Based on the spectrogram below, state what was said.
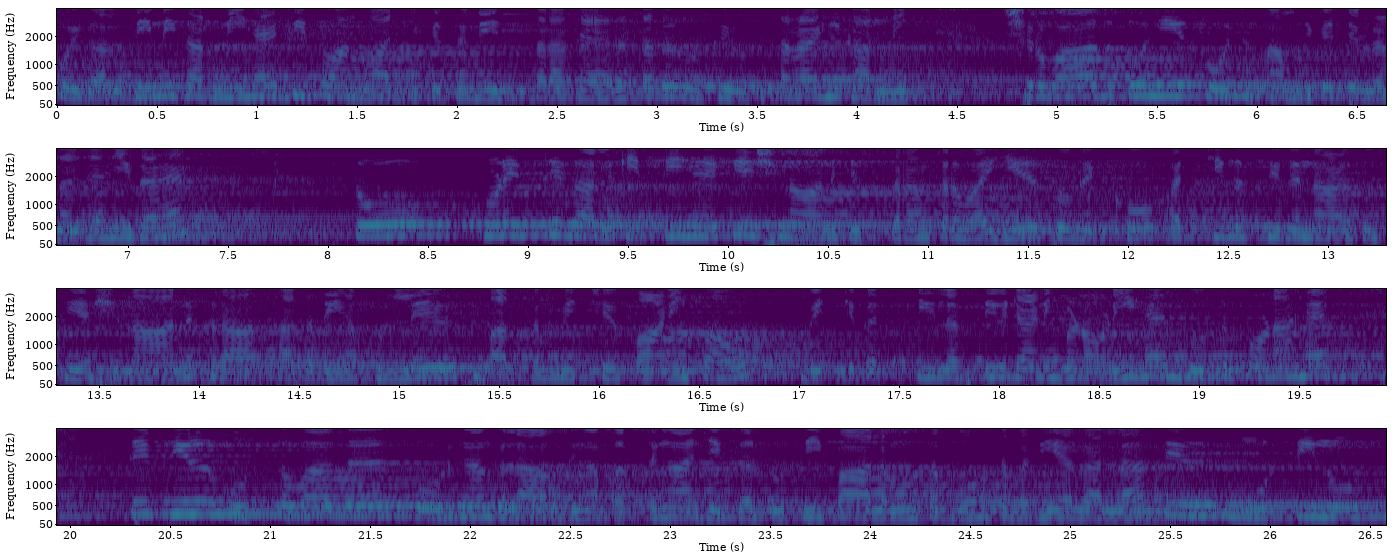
ਕੋਈ ਗਲਤੀ ਨਹੀਂ ਕਰਨੀ ਹੈ ਕਿ ਤੁਹਾਨੂੰ ਅੱਜ ਕਿਸੇ ਨੇ ਇਸ ਤਰ੍ਹਾਂ ਕਹਿ ਦਿੱਤਾ ਤਾਂ ਤੁਸੀਂ ਉਸ ਤਰ੍ਹਾਂ ਹੀ ਕਰਨੀ। ਸ਼ੁਰੂਆਤ ਤੋਂ ਹੀ ਸੋਚ ਸਮਝ ਕੇ ਚੱਲਣਾ ਚਾਹੀਦਾ ਹੈ। ਸੋ ਹੁਣ ਇੱਥੇ ਗੱਲ ਕੀਤੀ ਹੈ ਕਿ ਇਸ਼ਨਾਨ ਕਿਸ ਤਰ੍ਹਾਂ ਕਰਵਾਈਏ। ਸੋ ਦੇਖੋ, ਕੱਚੀ ਲੱਸੀ ਦੇ ਨਾਲ ਤੁਸੀਂ ਇਸ਼ਨਾਨ ਕਰਾ ਸਕਦੇ ਆ। ਖੁੱਲੇ ਬਰਤਨ ਵਿੱਚ ਪਾਣੀ ਪਾਓ, ਵਿੱਚ ਕੱਚੀ ਲੱਸੀ ਜਾਣੀ ਬਣਾਉਣੀ ਹੈ, ਦੁੱਧ ਪਾਉਣਾ ਹੈ ਤੇ ਫਿਰ ਉਸ ਤੋਂ ਬਾਅਦ ਥੋੜੀਆਂ ਗੁਲਾਬ ਦੀਆਂ ਪੱਤੀਆਂ, ਜੇਕਰ ਤੁਸੀਂ ਪਾ ਲਵੋ ਤਾਂ ਬਹੁਤ ਵਧੀਆ ਗੱਲ ਆ ਤੇ ਮੂਰਤੀ ਨੂੰ ਉਸ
